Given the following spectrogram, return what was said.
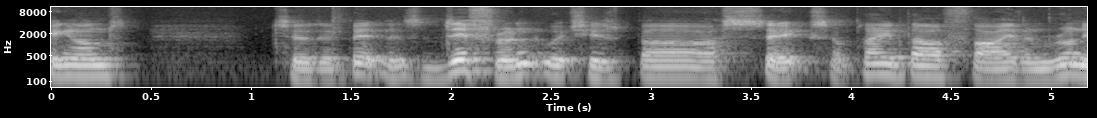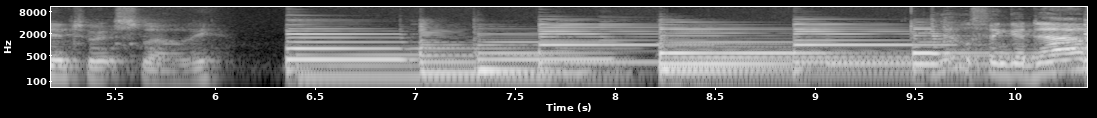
On to the bit that's different, which is bar 6. I'll play bar 5 and run into it slowly. Little finger down,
